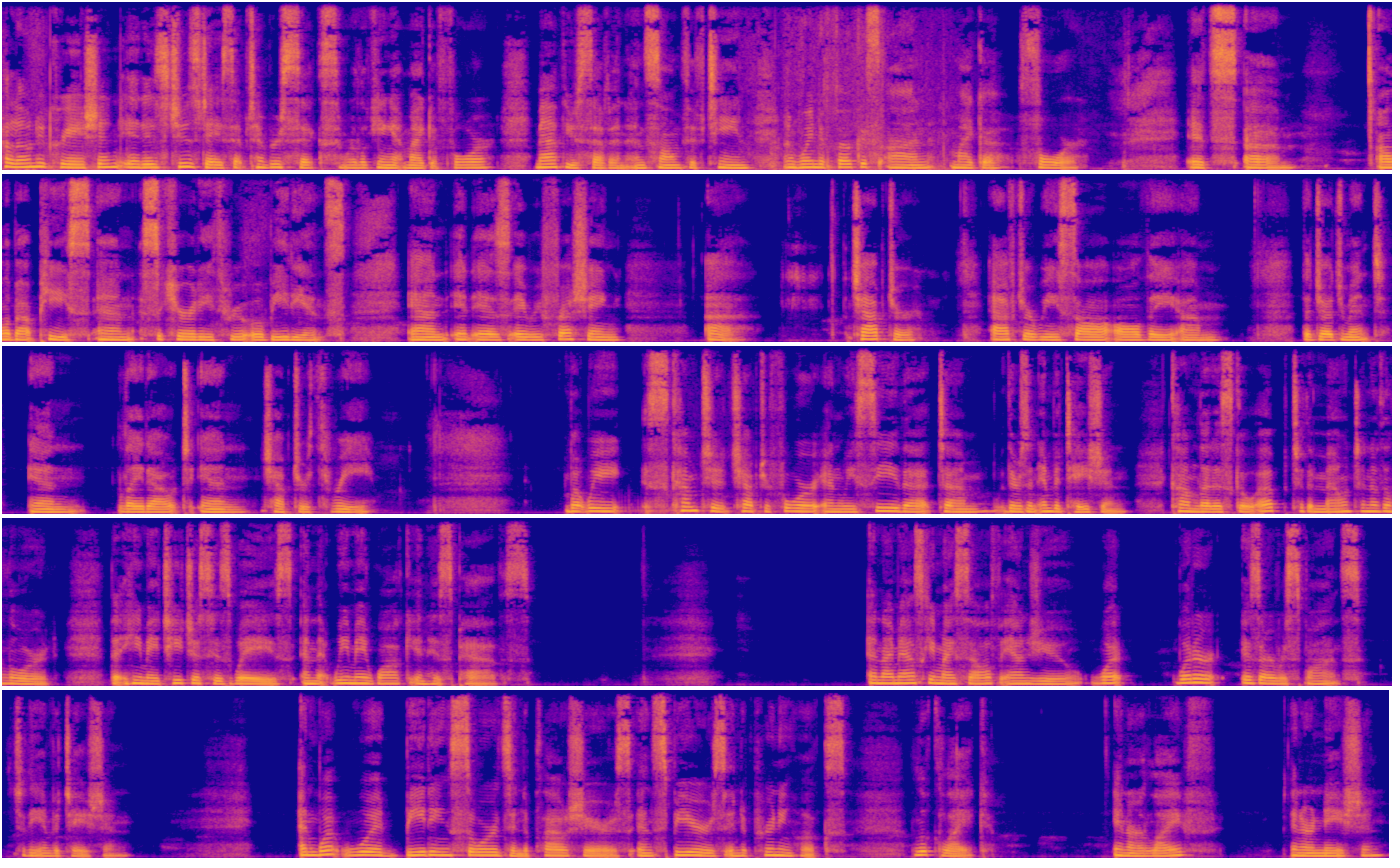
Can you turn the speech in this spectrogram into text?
Hello, New Creation. It is Tuesday, September 6th. We're looking at Micah 4, Matthew 7, and Psalm 15. I'm going to focus on Micah 4. It's um, all about peace and security through obedience. And it is a refreshing uh, chapter after we saw all the um, the judgment in laid out in chapter 3. But we come to chapter 4 and we see that um, there's an invitation. Come, let us go up to the mountain of the Lord, that he may teach us his ways and that we may walk in his paths. And I'm asking myself and you, what, what are, is our response to the invitation? And what would beating swords into plowshares and spears into pruning hooks look like in our life, in our nation?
